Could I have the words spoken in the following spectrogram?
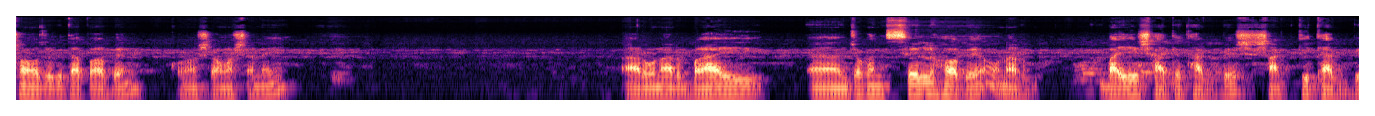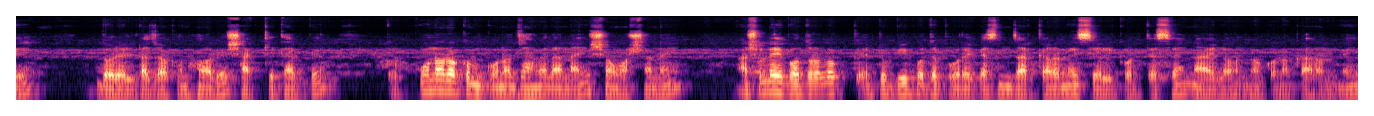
সহযোগিতা পাবেন, কোনো সমস্যা নেই। আর ওনার ভাই যখন সেল হবে, ওনার ভাইয়ের সাথে থাকবে, সাক্ষী থাকবে, দলিলটা যখন হবে, সাক্ষী থাকবে। তো কোনো রকম কোনো ঝামেলা নাই, সমস্যা নেই। আসলে এই ভদ্রলোক একটু বিপদে পড়ে গেছেন, যার কারণেই সেল করতেছে নাহলে অন্য কোনো কারণ নেই।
